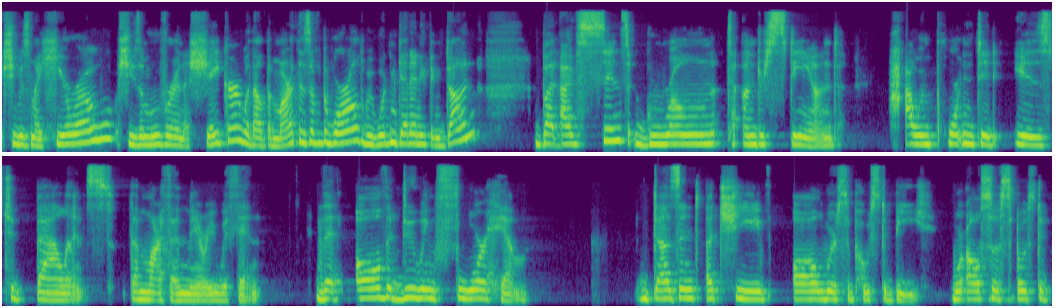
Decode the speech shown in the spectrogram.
she was my hero. She's a mover and a shaker. Without the Marthas of the world, we wouldn't get anything done. But I've since grown to understand how important it is to balance the Martha and Mary within. That all the doing for him doesn't achieve all we're supposed to be. We're also supposed to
